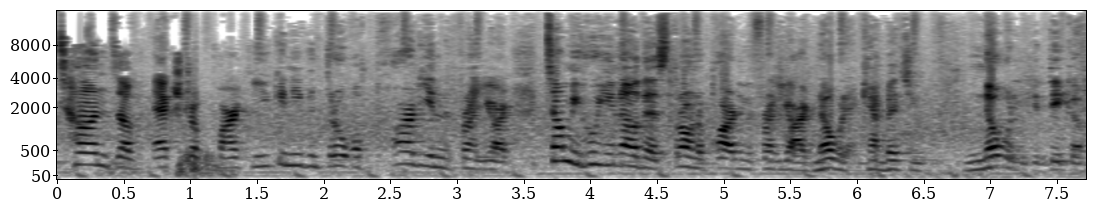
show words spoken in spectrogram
tons of extra parking. You can even throw a party in the front yard. Tell me who you know that's throwing a party in the front yard. Nobody, I can't bet you, nobody you can think of.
